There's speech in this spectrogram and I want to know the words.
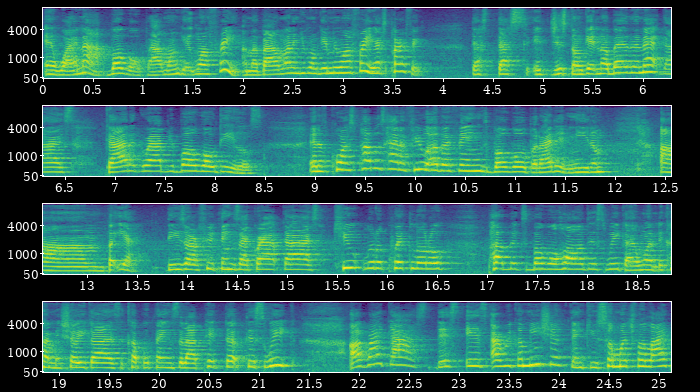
And why not? BOGO. Buy one, get one free. I'm going to buy one and you're going to give me one free. That's perfect. That's, that's, it just don't get no better than that, guys. Got to grab your BOGO deals. And of course, Publix had a few other things, BOGO, but I didn't need them. Um, but yeah, these are a few things I grabbed, guys. Cute little, quick little Publix BOGO haul this week. I wanted to come and show you guys a couple things that I picked up this week. Alright guys, this is Arika Misha. Thank you so much for like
